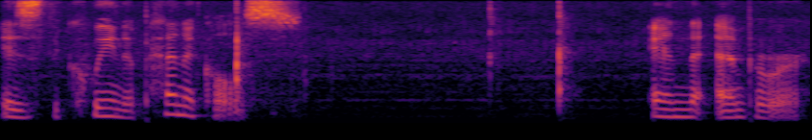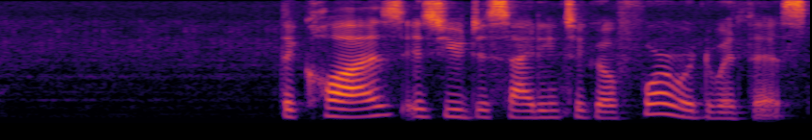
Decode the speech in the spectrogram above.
is the Queen of Pentacles and the Emperor. The cause is you deciding to go forward with this.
